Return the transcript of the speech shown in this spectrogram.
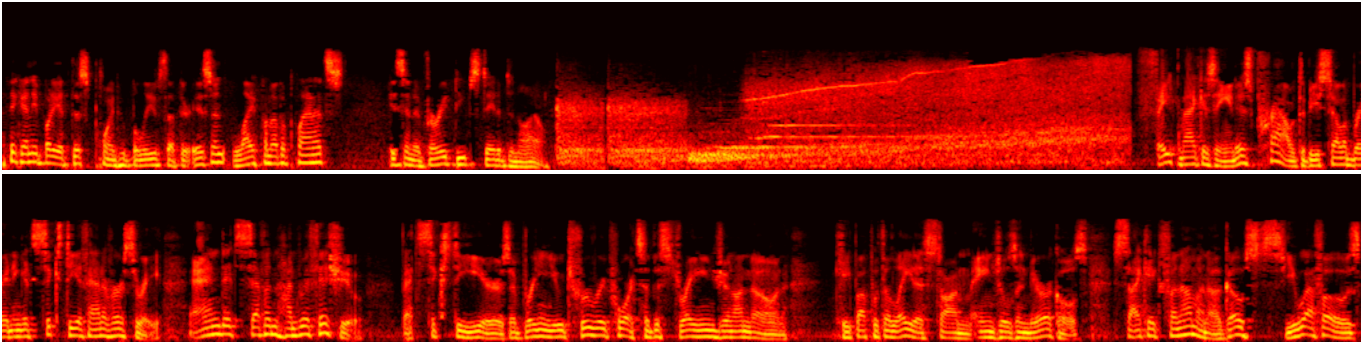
I think anybody at this point who believes that there isn't life on other planets is in a very deep state of denial. Fate magazine is proud to be celebrating its 60th anniversary and its 700th issue. That's 60 years of bringing you true reports of the strange and unknown. Keep up with the latest on angels and miracles, psychic phenomena, ghosts, UFOs,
